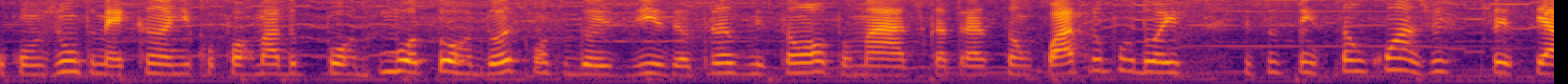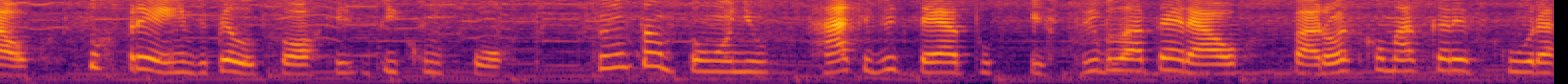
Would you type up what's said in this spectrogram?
O conjunto mecânico, formado por motor 2.2 diesel, transmissão automática, tração 4x2 e suspensão com ajuste especial, surpreende pelo torque e conforto. Santo Antônio, rack de teto, estribo lateral, faróis com máscara escura,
